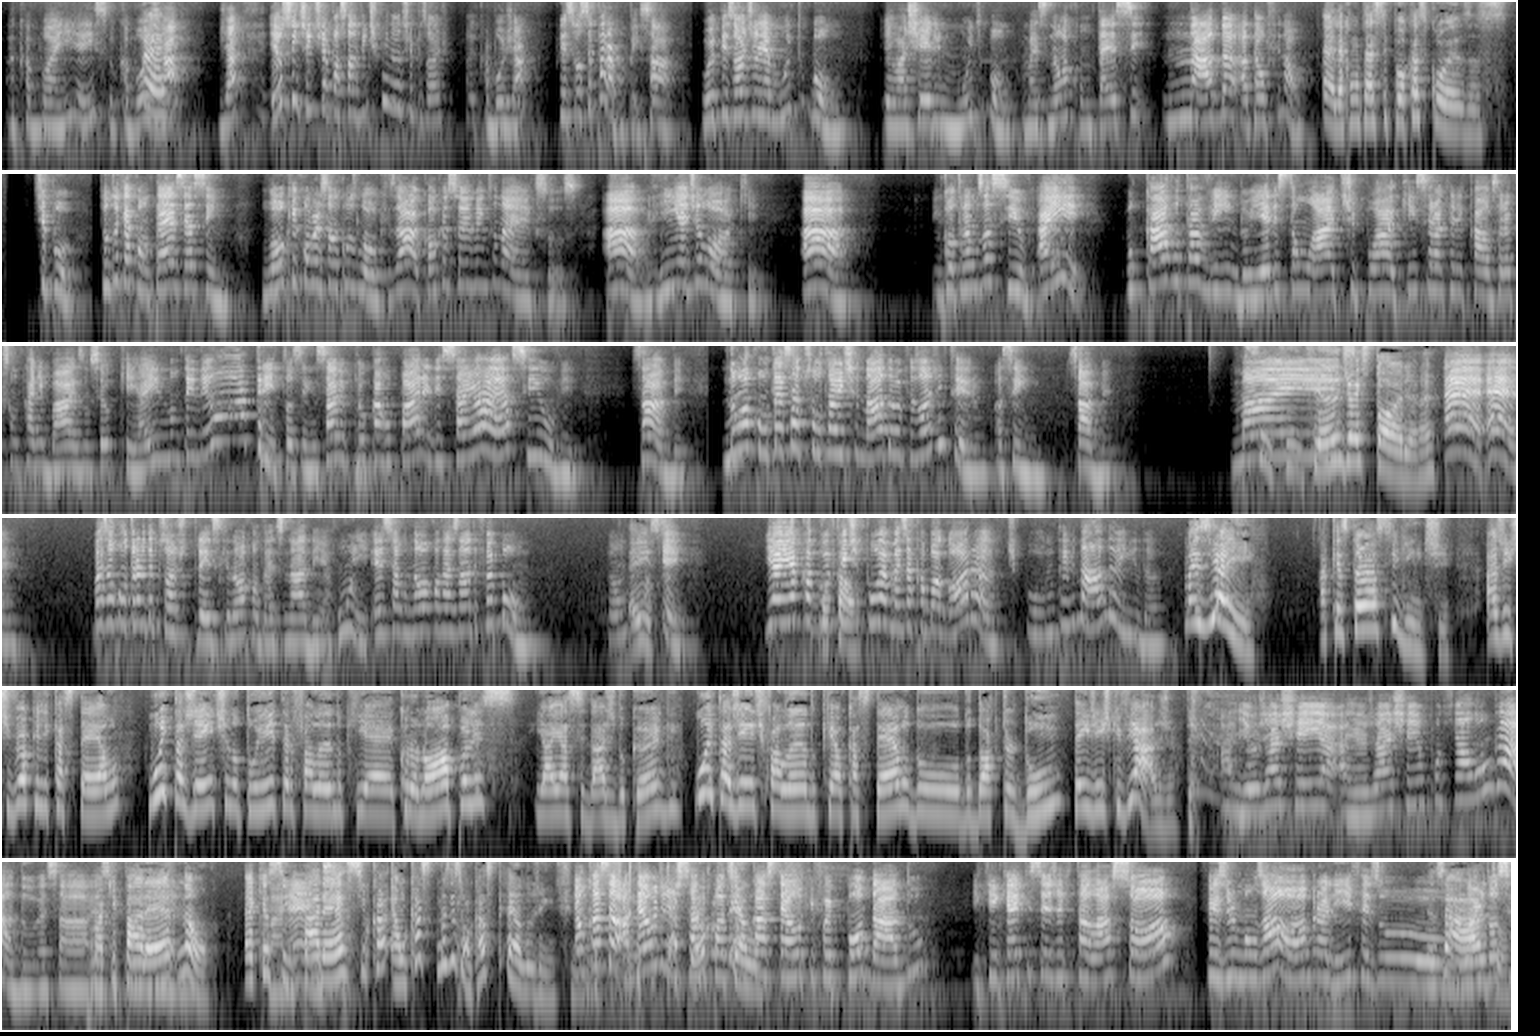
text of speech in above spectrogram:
Acabou aí, é isso? Acabou é. já? Já? Eu senti que tinha passado 20 minutos de episódio. Acabou já? Porque se você parar pra pensar, o episódio ele é muito bom. Eu achei ele muito bom, mas não acontece nada até o final. É, ele acontece poucas coisas. Tipo, tudo que acontece é assim: Loki conversando com os Lokis. Ah, qual que é o seu evento Nexus? Ah, rinha de Loki. Ah, encontramos a Sylvie. Aí, o carro tá vindo e eles estão lá, tipo, ah, quem será aquele carro? Será que são canibais? Não sei o quê. Aí não tem nenhum atrito, assim, sabe? Porque o carro para, ele sai, ah, é a Sylvie sabe? Não acontece absolutamente nada o episódio inteiro, assim, sabe? Mas. Sim, que, que ande a história, né? É, é. Mas ao contrário do episódio 3, que não acontece nada e é ruim, esse não acontece nada e foi bom. Então, é isso. ok. E aí acabou, Total. eu fiquei tipo, ué, mas acabou agora? Tipo, não teve nada ainda. Mas e aí? A questão é a seguinte: a gente viu aquele castelo, muita gente no Twitter falando que é Cronópolis, e aí a cidade do Kang. Muita gente falando que é o castelo do, do Dr. Doom. Tem gente que viaja. Aí eu já achei, aí eu já achei um pouquinho alongado essa. Mas essa que parece. Não. É que assim, Parece. parece, o ca... é um castelo. Mas assim, é um castelo, gente. É um castelo. Até onde a gente Castelo sabe é pode ser um castelo. castelo que foi podado. E quem quer que seja que tá lá só fez Irmãos à Obra ali, fez o Exato.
